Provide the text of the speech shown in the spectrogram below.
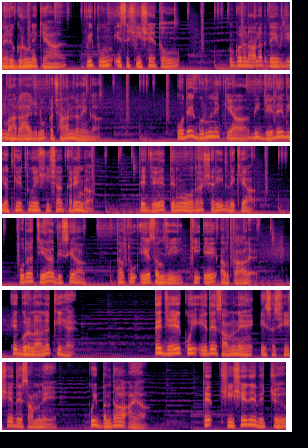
ਮੇਰੇ ਗੁਰੂ ਨੇ ਕਿਹਾ ਵੀ ਤੂੰ ਇਸ ਸ਼ੀਸ਼ੇ ਤੋਂ ਗੁਰੂ ਨਾਨਕ ਦੇਵ ਜੀ ਮਹਾਰਾਜ ਨੂੰ ਪਛਾਣ ਲਵੇਂਗਾ। ਉਹਦੇ ਗੁਰੂ ਨੇ ਕਿਹਾ ਵੀ ਜਿਹਦੇ ਵੀ ਅੱਗੇ ਤੂੰ ਇਹ ਸ਼ੀਸ਼ਾ ਕਰੇਂਗਾ ਤੇ ਜੇ ਤੈਨੂੰ ਉਹਦਾ ਸਰੀਰ ਦਿਖਿਆ, ਉਹਦਾ ਚਿਹਰਾ ਦਿਸਿਆ, ਤਾਂ ਤੂੰ ਇਹ ਸਮਝੀ ਕਿ ਇਹ ਅਵਤਾਰ ਹੈ। ਇਹ ਗੁਰੂ ਨਾਨਕ ਹੀ ਹੈ। ਤੇ ਜੇ ਕੋਈ ਇਹਦੇ ਸਾਹਮਣੇ, ਇਸ ਸ਼ੀਸ਼ੇ ਦੇ ਸਾਹਮਣੇ ਕੋਈ ਬੰਦਾ ਆਇਆ, ਤੇ ਸ਼ੀਸ਼ੇ ਦੇ ਵਿੱਚ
